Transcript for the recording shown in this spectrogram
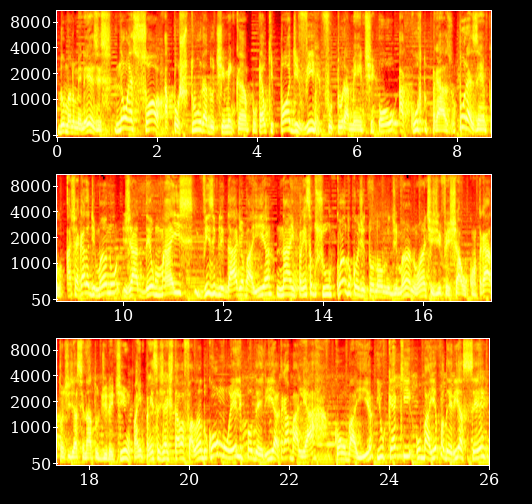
do Mano Menezes, não é só a postura do time em campo, é o que pode vir futuramente ou a curto prazo. Por exemplo, a chegada de Mano já deu mais visibilidade ao Bahia na imprensa do Sul. Quando cogitou o nome de Mano, antes de fechar o contrato, antes de assinar tudo direitinho, a imprensa já estava falando como ele poderia trabalhar com o Bahia e o que é que o Bahia poderia ser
